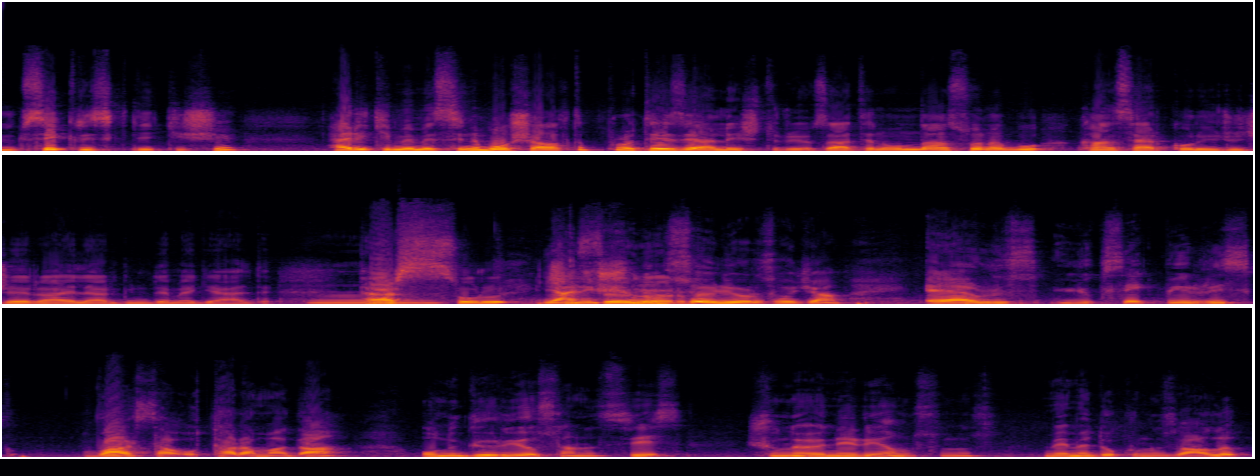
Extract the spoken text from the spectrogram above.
yüksek riskli kişi her iki memesini boşaltıp protez yerleştiriyor. Zaten ondan sonra bu kanser koruyucu cerrahiler gündeme geldi. Ters soru için Hmm. Yani söylüyorum. şunu söylüyoruz hocam. Eğer yüksek bir risk varsa o taramada onu görüyorsanız siz şunu öneriyor musunuz? Meme dokunuzu alıp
